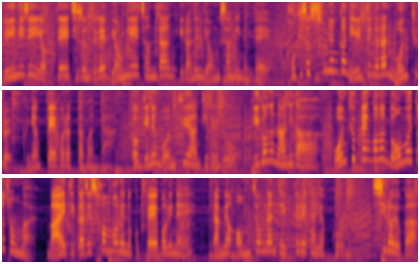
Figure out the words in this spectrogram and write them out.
리니지 역대 지존들의 명예의 전당이라는 영상이 있는데 거기서 수년간 1등을 한 원큐를 그냥 빼버렸다고 한다. 거기에는 원큐의 안티들도 이거는 아니다. 원큐 뺀 거는 너무했다 정말. 마이티까지 선물해놓고 빼버리네. 라며 엄청난 댓글을 달렸고 싫어요가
